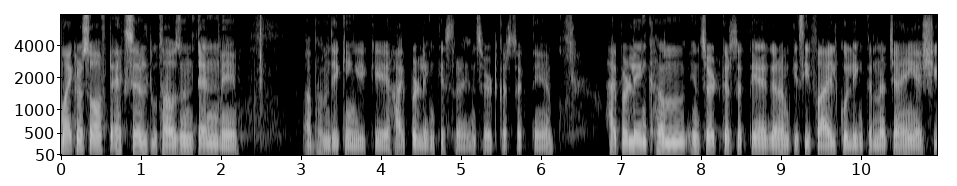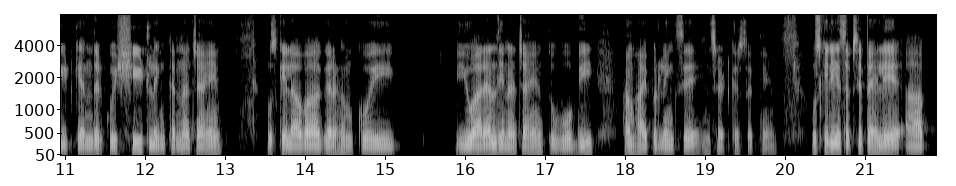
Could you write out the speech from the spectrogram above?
माइक्रोसॉफ्ट एक्सेल 2010 में अब हम देखेंगे कि हाइपरलिंक किस तरह इंसर्ट कर सकते हैं। हाइपरलिंक हम इंसर्ट कर सकते हैं अगर हम किसी फ़ाइल को लिंक करना चाहें या शीट के अंदर कोई शीट लिंक करना चाहें। उसके अलावा अगर हम कोई यूआरएल देना चाहें तो वो भी हम हाइपरलिंक से इंसर्ट कर सकते हैं। उसके लिए सबसे पहले आप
